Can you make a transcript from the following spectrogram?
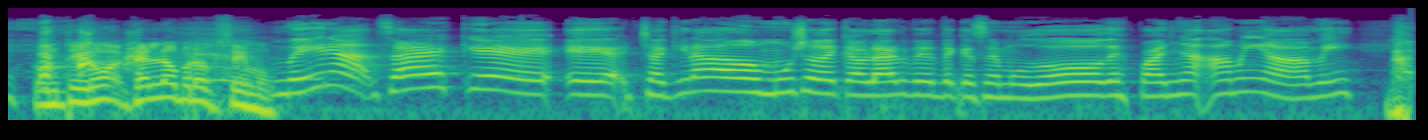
Continúa. ¿Qué es lo próximo? Mira, ¿sabes que eh, Shakira ha dado mucho de qué hablar desde que se mudó de España a Miami?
